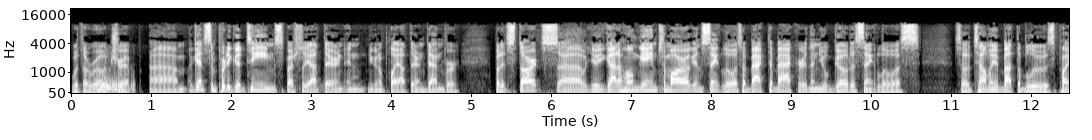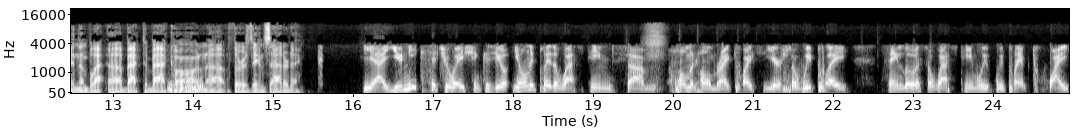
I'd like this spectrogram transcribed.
with a road trip um, against some pretty good teams, especially out there, and, and you're going to play out there in Denver. But it starts. Uh, you, you got a home game tomorrow against St. Louis, a back to backer. Then you'll go to St. Louis. So tell me about the Blues playing them back to back on uh, Thursday and Saturday. Yeah, unique situation because you you only play the West teams um, home and home, right? Twice a year. So we play St. Louis, a West team. We we play them twice,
